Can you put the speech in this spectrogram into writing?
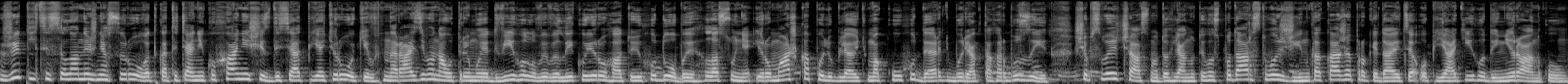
Жительці села Нижня Сироватка Тетяні Кохані 65 років. Наразі вона утримує дві голови великої рогатої худоби. Ласуня і Ромашка полюбляють макуху, дерть, буряк та гарбузи. Щоб своєчасно доглянути господарство, жінка каже, прокидається о 5 годині ранку.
